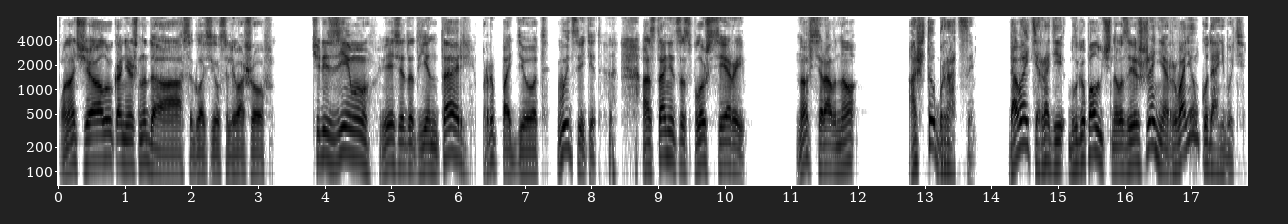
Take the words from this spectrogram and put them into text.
«Поначалу, конечно, да», — согласился Левашов. «Через зиму весь этот янтарь пропадет, выцветит, останется сплошь серый. Но все равно... А что, братцы, давайте ради благополучного завершения рванем куда-нибудь.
